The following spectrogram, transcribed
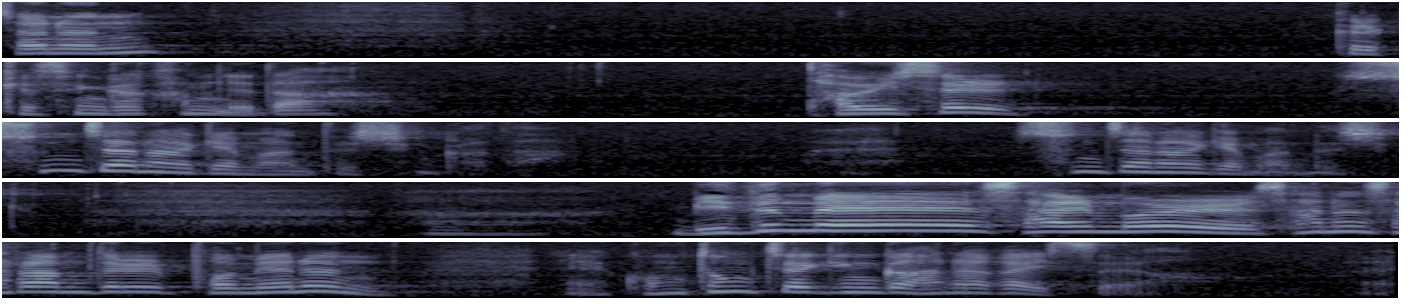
저는 그렇게 생각합니다. 다윗을 순전하게 만드신 거다. 예, 순전하게 만드신 거. 어, 믿음의 삶을 사는 사람들 보면은 예, 공통적인 거 하나가 있어요. 예,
